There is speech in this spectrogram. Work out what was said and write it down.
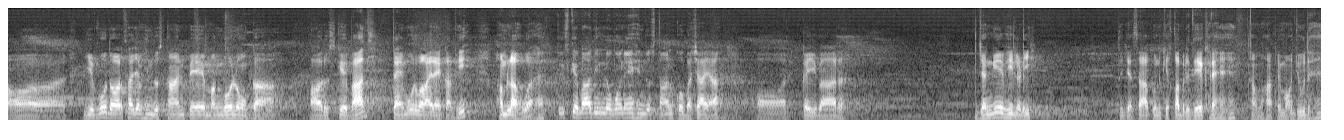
और ये वो दौर था जब हिंदुस्तान पे मंगोलों का और उसके बाद तैमूर वगैरह का भी हमला हुआ है। तो इसके बाद इन लोगों ने हिंदुस्तान को बचाया और कई बार जंगें भी लड़ी। तो जैसा आप उनकी कब्र देख रहे हैं, हम वहाँ पे मौजूद हैं।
